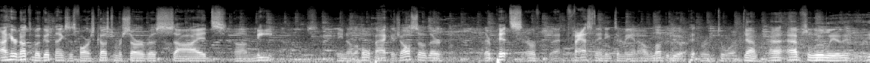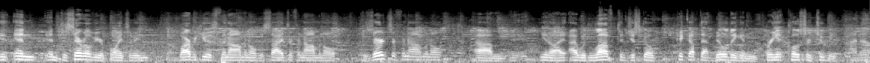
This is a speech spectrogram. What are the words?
I hear nothing but good things as far as customer service, sides, uh, meat, you know, the whole package. Also, their their pits are fascinating to me, and I would love to do a pit room tour. Yeah, absolutely. And and to several of your points, I mean, barbecue is phenomenal. The sides are phenomenal. Desserts are phenomenal. Um, you know, I, I would love to just go pick up that building and bring it closer to me. I know,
